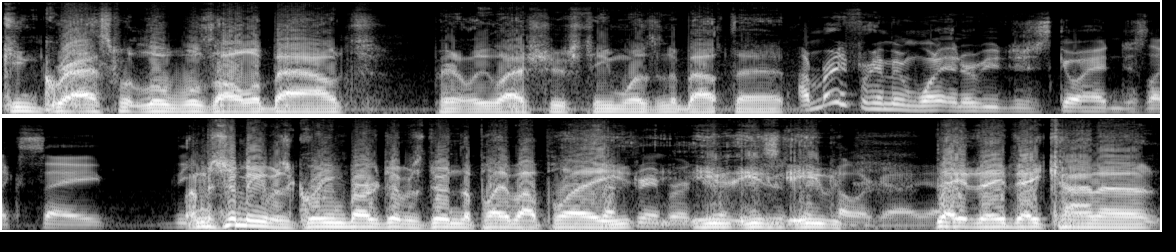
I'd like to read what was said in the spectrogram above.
can grasp what Louisville's all about. Apparently last year's team wasn't about that. I'm ready for him in one interview to just go ahead and just like say. The, I'm assuming it was Greenberg that was doing the play-by-play. He- Greenberg, he- he he's- the he- color guy, yeah. They they, they kind of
